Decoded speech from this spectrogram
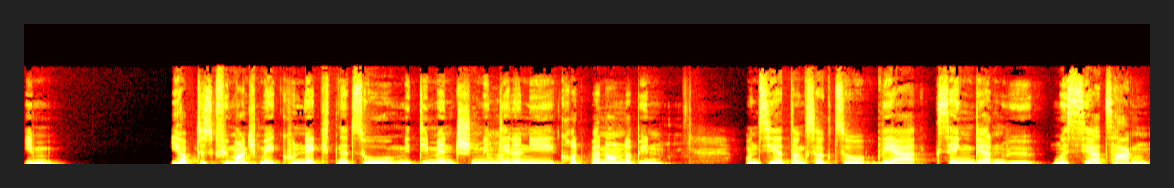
eben, ich habe das Gefühl, manchmal ich connect nicht so mit den Menschen, mit denen ich gerade beieinander bin. Und sie hat dann gesagt, so, wer gesehen werden will, muss sie auch sagen.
